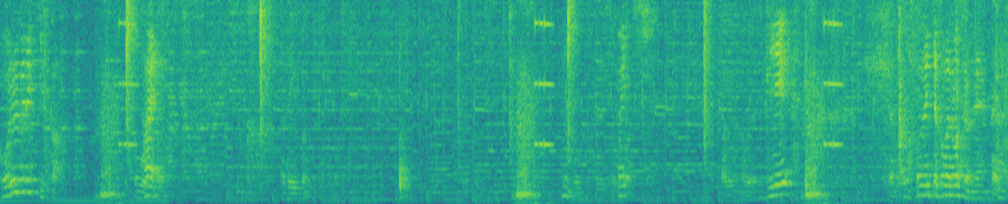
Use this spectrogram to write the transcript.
ゴルフデッキですかはいはいで、まあ、それでいなりますよねはい、はい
